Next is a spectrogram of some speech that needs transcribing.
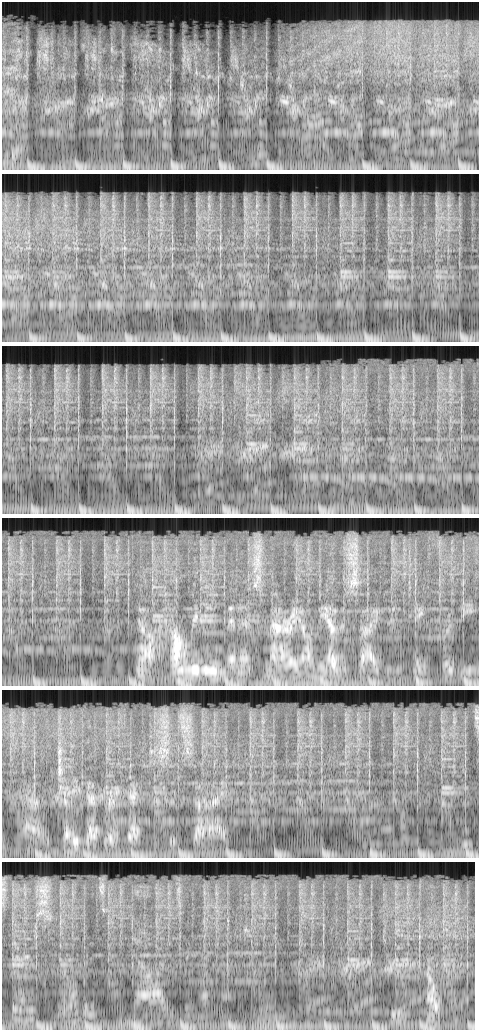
peel. Now, how many minutes, Mary, on the other side did it take for the uh, chili pepper effect to subside? It's there still, but it's now I would say down to Two? Okay.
